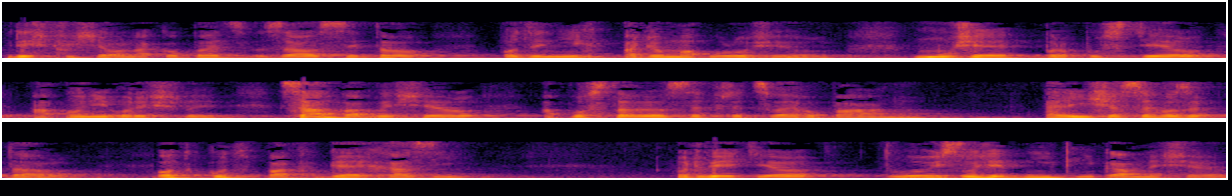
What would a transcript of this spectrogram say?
Když přišel na kopec, vzal si to od nich a doma uložil. Muže propustil a oni odešli. Sám pak vyšel a postavil se před svého pána. Elíša se ho zeptal, odkud pak Géchazí? Odvětil, tvůj služebník nikam nešel.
